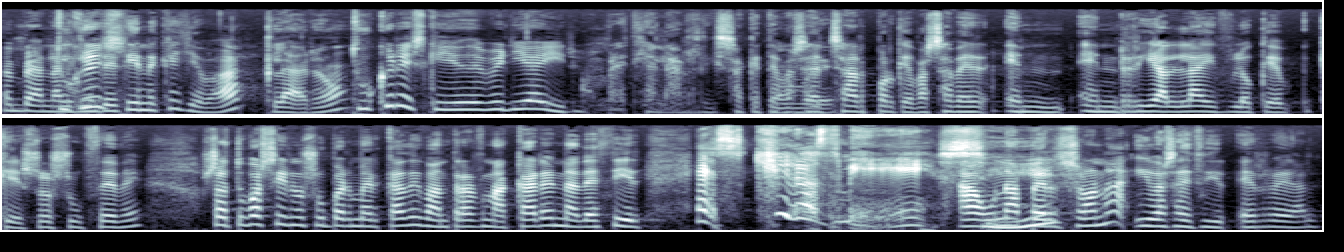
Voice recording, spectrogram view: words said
En plan, ¿Tú alguien te tiene que llevar. Claro. ¿Tú crees que yo debería ir? Hombre, tía, la risa que te vas a Hombre. echar porque vas a ver en, en real life lo que, que eso sucede. O sea, tú vas a ir a un supermercado y va a entrar una Karen a decir, excuse me, a una ¿Sí? persona y vas a decir, es real.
